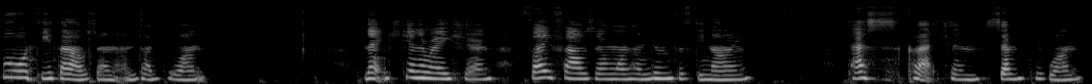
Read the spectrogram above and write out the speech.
40,021. Next Generation, 5,159. Tessa's Collection, 71.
